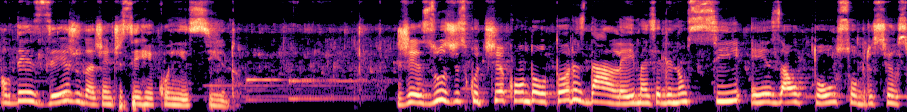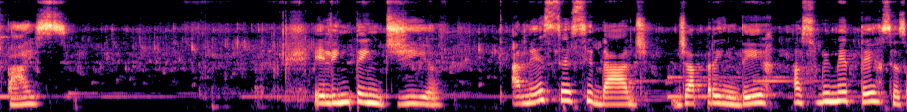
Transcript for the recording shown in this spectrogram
ao desejo da gente ser reconhecido. Jesus discutia com doutores da lei, mas ele não se exaltou sobre os seus pais. Ele entendia a necessidade de aprender a submeter-se às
